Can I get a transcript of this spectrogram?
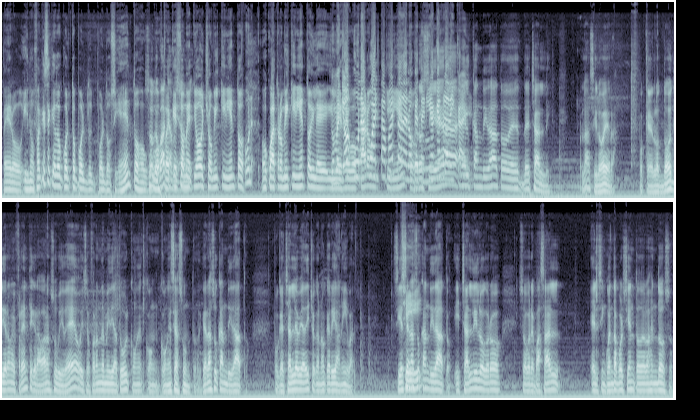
pero, y no fue que se quedó corto por, por 200, o, fue que, sometió 8.500 o 4.500 y le, y sometió le una cuarta parte de lo que tenía que era el candidato de, de Charlie, ¿verdad? Si lo era. Porque los dos dieron el frente y grabaron su video y se fueron de Media Tour con, con, ese asunto, que era su candidato, porque Charlie había dicho que no quería a Aníbal. Si ese era su candidato y Charlie logró sobrepasar el 50% de los endosos,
